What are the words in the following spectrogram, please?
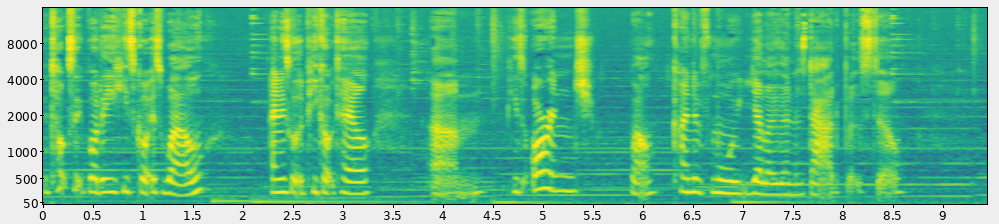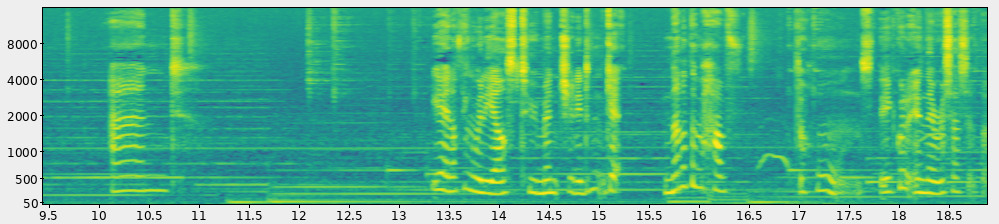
the toxic body he's got as well, and he's got the peacock tail. Um, he's orange, well, kind of more yellow than his dad, but still. And yeah, nothing really else to mention. It didn't get. None of them have the horns. They got it in their recessive though.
